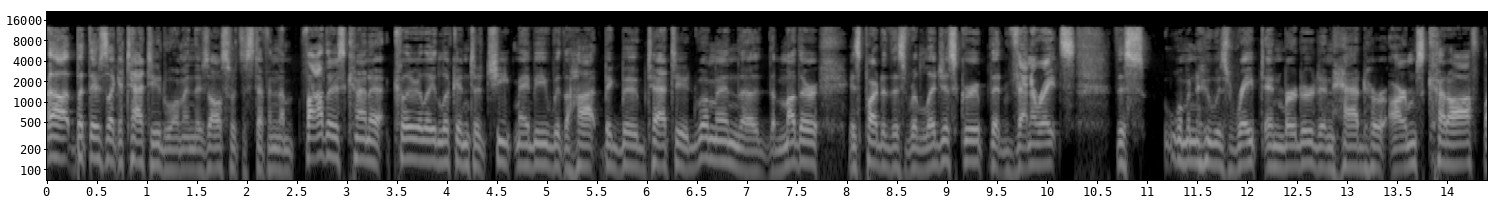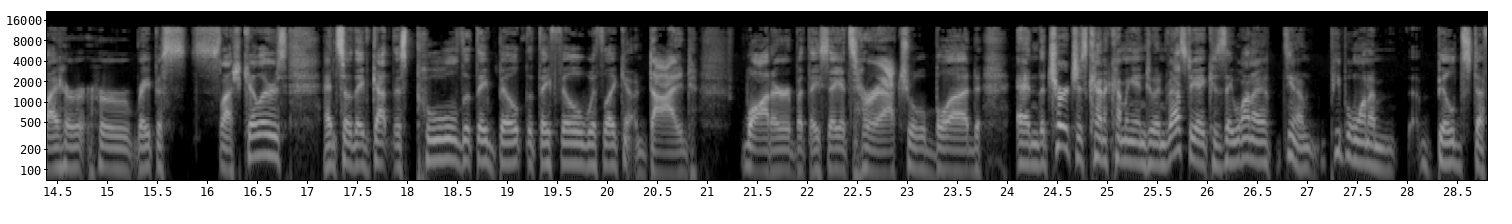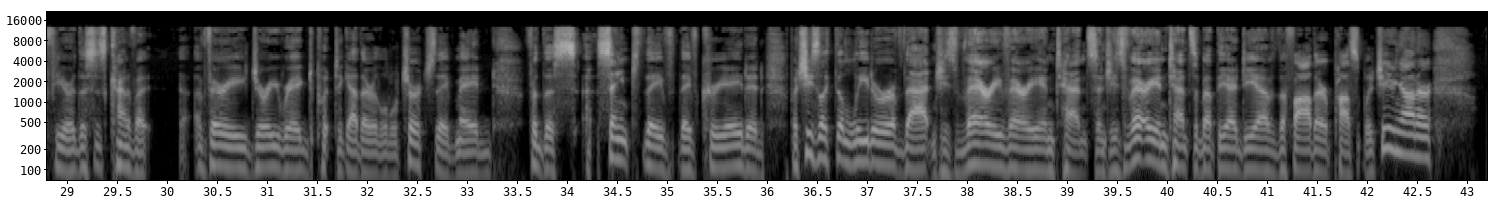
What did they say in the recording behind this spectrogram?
Uh, but there's like a tattooed woman. There's all sorts of stuff. And the father's kind of clearly looking to cheat maybe with a hot big boob tattooed woman. The, the mother is part of this religious group that venerates this woman who was raped and murdered and had her arms cut off by her, her rapists slash killers. And so they've got this pool that they built that they fill with like, you know, dyed water, but they say it's her actual blood. And the church is kind of coming in to investigate because they want to, you know, people want to build stuff here. This is kind of a, a very jury rigged, put together little church they've made for this saint they've they've created. But she's like the leader of that, and she's very very intense, and she's very intense about the idea of the father possibly cheating on her.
